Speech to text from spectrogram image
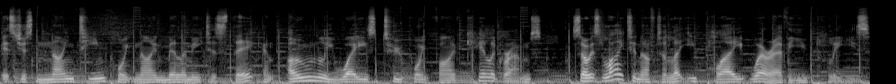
It's just 19.9 millimeters thick and only weighs 2.5 kilograms, so it's light enough to let you play wherever you please.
